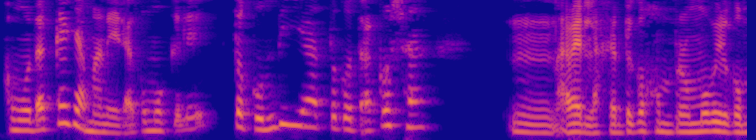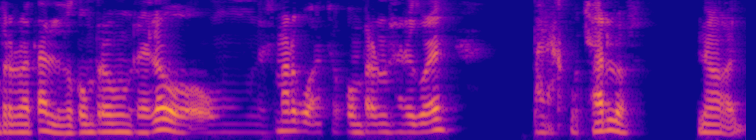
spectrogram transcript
como de aquella manera, como que le toco un día, toco otra cosa, a ver, la gente compra un móvil, compra una tablet, compra un reloj, o un smartwatch, o compra unos auriculares para escucharlos. No,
